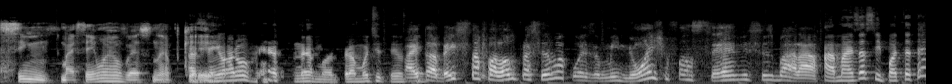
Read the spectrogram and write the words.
Sim, mas sem o reverso, né? Porque Ah, tem o Arrowverso, né, mano? Pelo amor de Deus. Aí né? também você tá falando pra ser uma coisa, milhões de fanservices baratos. Ah, mas assim, pode até,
